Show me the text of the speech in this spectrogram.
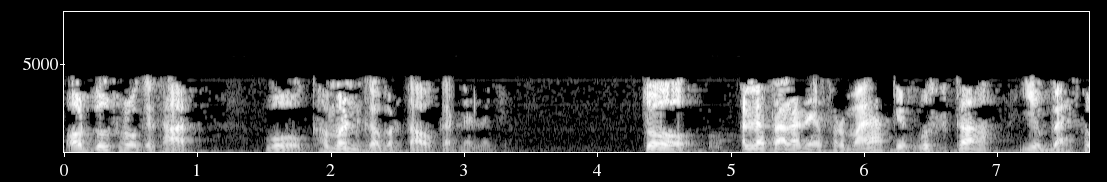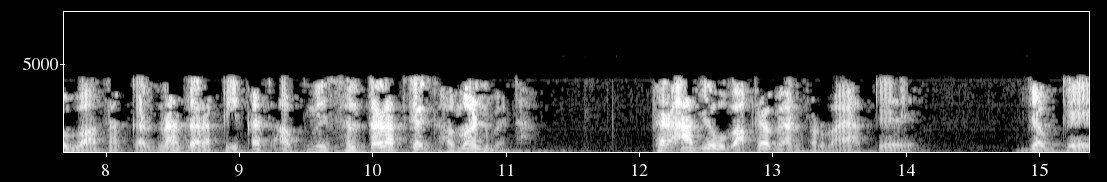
اور دوسروں کے ساتھ وہ گھمنڈ کا برتاؤ کرنے لگے۔ تو اللہ تعالیٰ نے فرمایا کہ اس کا یہ بحث و باسا کرنا در حقیقت اپنی سلطنت کے گھمنڈ میں تھا۔ پھر آگے وہ واقعہ بیان فرمایا کہ جبکہ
